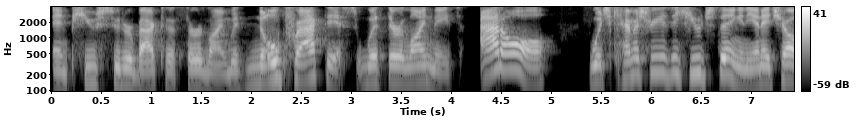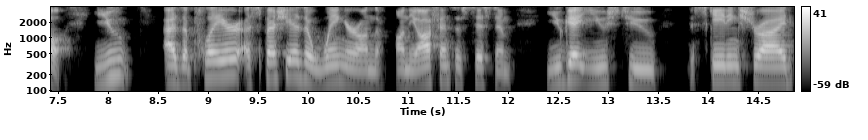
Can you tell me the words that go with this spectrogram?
and Pius Suter back to the third line with no practice with their line mates at all, which chemistry is a huge thing in the NHL. You as a player, especially as a winger on the on the offensive system, you get used to the skating stride,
